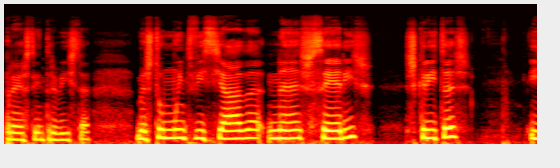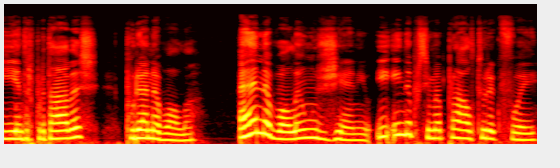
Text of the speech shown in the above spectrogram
para esta entrevista, mas estou muito viciada nas séries escritas e interpretadas por Ana Bola. A Ana Bola é um gênio, e ainda por cima, para a altura que foi,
